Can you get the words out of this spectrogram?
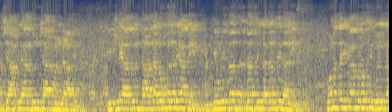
असे आपले अजून चार मंडळ आहेत. तिथले अजून दहा दहा लोक जरी आले आणि तेवढी तर तहसीलला गर्दी झाली. कोणातरी काम व्यवस्थित होईल का?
